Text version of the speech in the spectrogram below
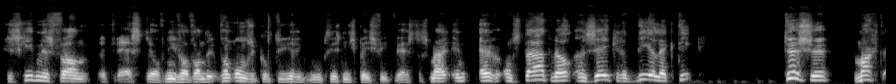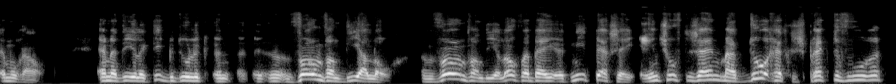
geschiedenis van het Westen, of in ieder geval van, de, van onze cultuur, ik bedoel, het is niet specifiek Westers, maar er ontstaat wel een zekere dialectiek tussen macht en moraal. En met dialectiek bedoel ik een, een, een vorm van dialoog. Een vorm van dialoog waarbij je het niet per se eens hoeft te zijn, maar door het gesprek te voeren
